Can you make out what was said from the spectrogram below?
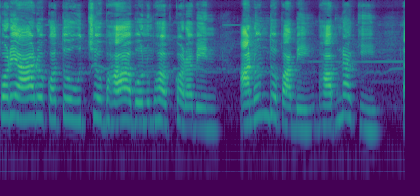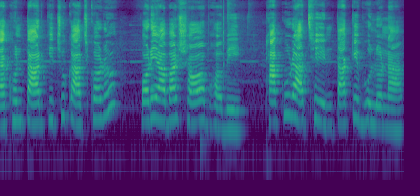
পরে আরও কত উচ্চ ভাব অনুভব করাবেন। আনন্দ পাবে। ভাবনা কি? এখন তার কিছু কাজ করো, পরে আবার সব হবে। ঠাকুর আছেন, তাকে ভুলো না।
